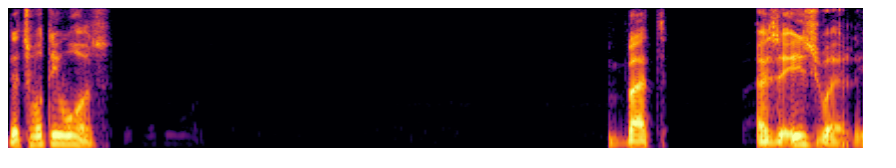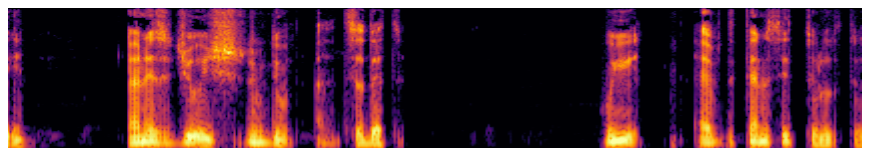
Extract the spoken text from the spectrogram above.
That's what he was. But as an Israeli and as a Jewish, so that we have the tendency to, to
